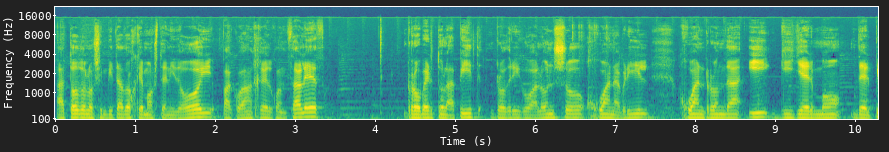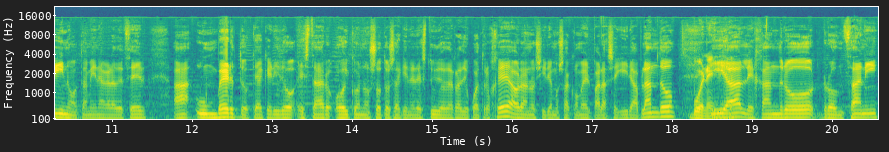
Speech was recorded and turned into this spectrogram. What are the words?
a todos los invitados que hemos tenido hoy, Paco Ángel González, Roberto Lapid, Rodrigo Alonso, Juan Abril, Juan Ronda y Guillermo del Pino. También agradecer a Humberto que ha querido estar hoy con nosotros aquí en el estudio de Radio 4G. Ahora nos iremos a comer para seguir hablando. y a Alejandro Ronzani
